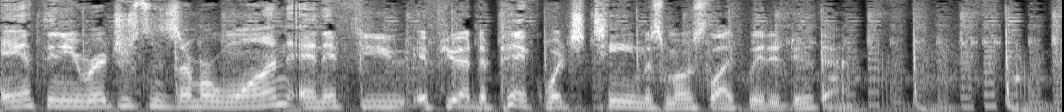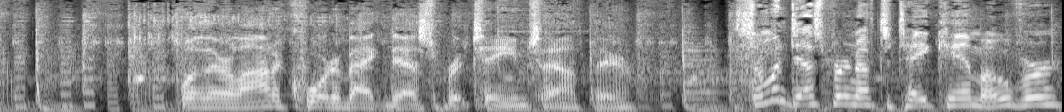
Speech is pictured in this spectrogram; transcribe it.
Anthony Richardson's number one? And if you if you had to pick, which team is most likely to do that? Well, there are a lot of quarterback desperate teams out there. Someone desperate enough to take him over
